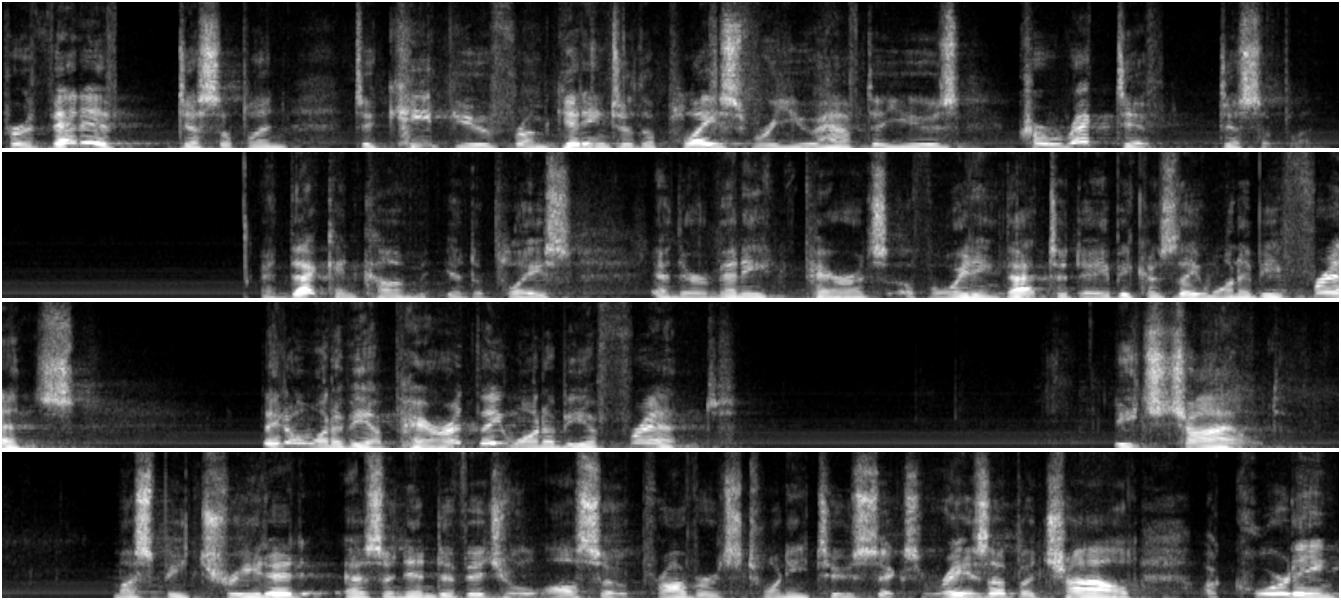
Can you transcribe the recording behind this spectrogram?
preventive discipline to keep you from getting to the place where you have to use corrective discipline. And that can come into place. And there are many parents avoiding that today because they want to be friends. They don't want to be a parent, they want to be a friend. Each child must be treated as an individual. Also, Proverbs 22 6 raise up a child according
